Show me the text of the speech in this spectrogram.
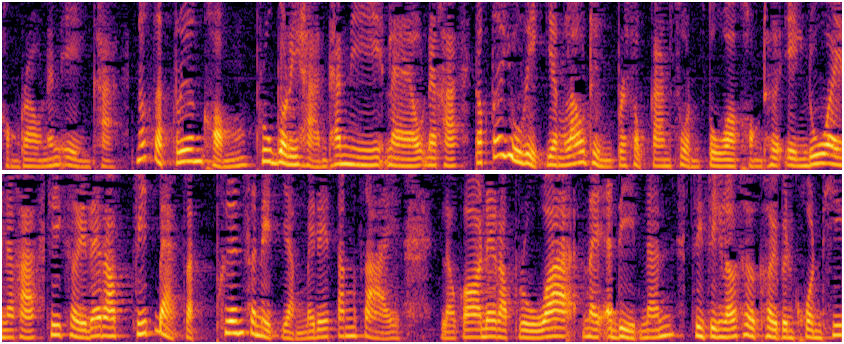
ของเรานั่นเองค่ะ นอกจากเรื่องของผู้บริหารท่านนี้แล้วนะคะ ดรยูริกยังเล่าถึงประสบการณ์ส่วนตัวของเธอเองด้วยนะคะ ที่เคยได้รับฟีดแบ็จาก พื่อนสนิทอย่างไม่ได้ตั้งใจ แล้วก็ได้รับรู้ว่าในอดีตนั้นจริงๆ แล้วเธอเคยเป็นคนที่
